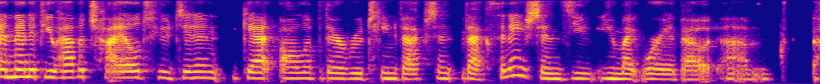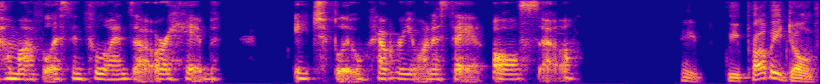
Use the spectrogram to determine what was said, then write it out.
and then if you have a child who didn't get all of their routine vaccin- vaccinations, you you might worry about um, Haemophilus influenza or Hib, H flu, however you want to say it also we probably don't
